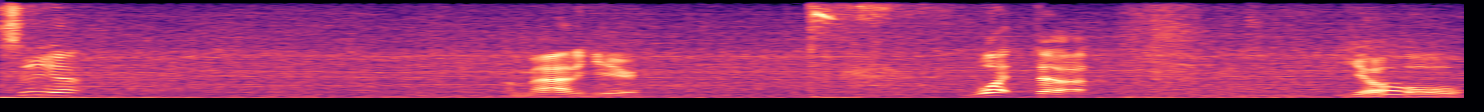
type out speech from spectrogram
See ya. I'm out of here. What the? Yo.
